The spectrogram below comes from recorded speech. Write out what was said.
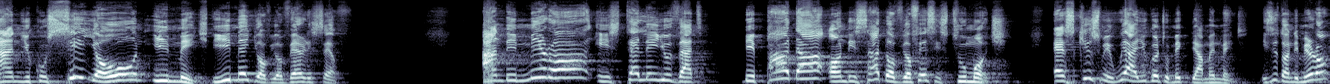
and you could see your own image, the image of your very self, and the mirror is telling you that the powder on the side of your face is too much. Excuse me, where are you going to make the amendment? Is it on the mirror?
